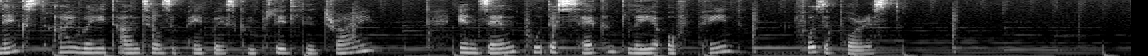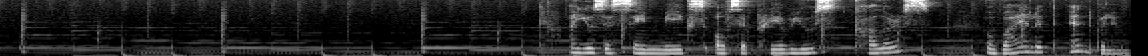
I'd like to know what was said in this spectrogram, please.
Next, I wait until the paper is completely dry and then put a second layer of paint for the forest. I use the same mix of the previous colors, violet and blue.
